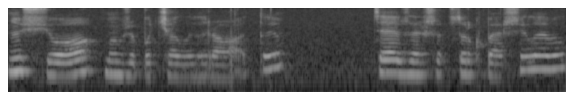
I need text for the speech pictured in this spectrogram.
Ну що, ми вже почали грати. Це вже 41 левел.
